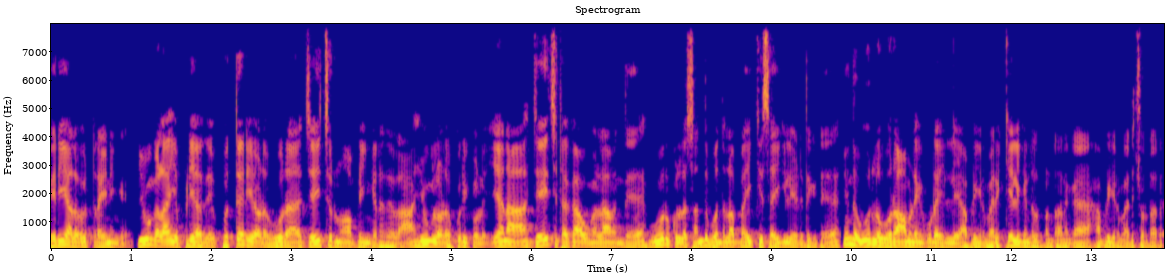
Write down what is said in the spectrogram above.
பெரிய அளவு ட்ரைனிங் இவங்கெல்லாம் எப்படியாவது புத்தேரியோட ஊரை ஜெயிச்சிடணும் அப்படிங்கிறது தான் இவங்களோட குறிக்கோள். ஏன்னா ஜெயிச்சிட்டாக்கா அவங்கெல்லாம் வந்து ஊருக்குள்ள சந்து பந்தெல்லாம் பைக்கு சைக்கிள் எடுத்துக்கிட்டு இந்த ஊர்ல ஒரு ஆம்பளைங்க கூட இல்லையா அப்படிங்கிற மாதிரி கேலி கிண்டல் பண்றானுங்க அப்படிங்கிற மாதிரி சொல்றாரு.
